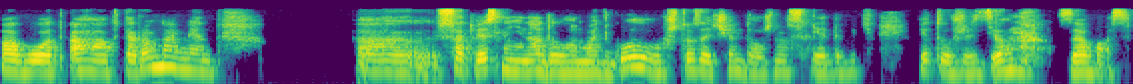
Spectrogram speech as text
А вот. А второй момент, а, соответственно, не надо ломать голову, что зачем должно следовать. Это уже сделано за вас.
